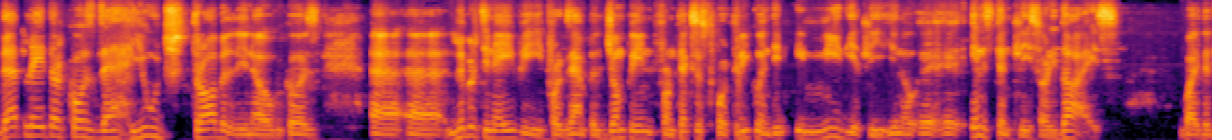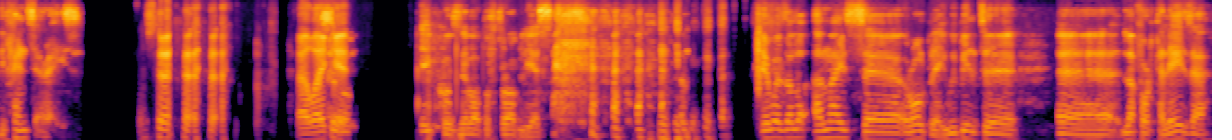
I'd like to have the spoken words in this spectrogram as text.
that later caused a huge trouble, you know, because uh, uh, Liberty Navy, for example, jump in from Texas to Puerto Rico and then immediately, you know, uh, uh instantly, sorry, dies by the defense arrays. I like So, it. It caused a lot of trouble, yes. it was a, lo- a nice uh, role play. We built uh, uh, La Fortaleza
